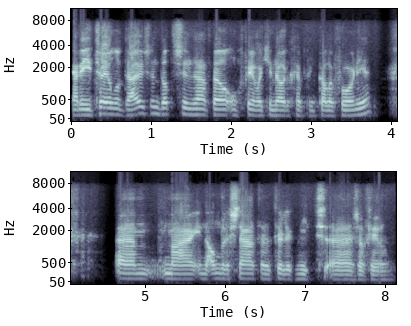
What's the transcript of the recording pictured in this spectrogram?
ja, die 200.000, dat is inderdaad wel ongeveer wat je nodig hebt in Californië. Ehm, maar in de andere staten natuurlijk niet eh, zoveel.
